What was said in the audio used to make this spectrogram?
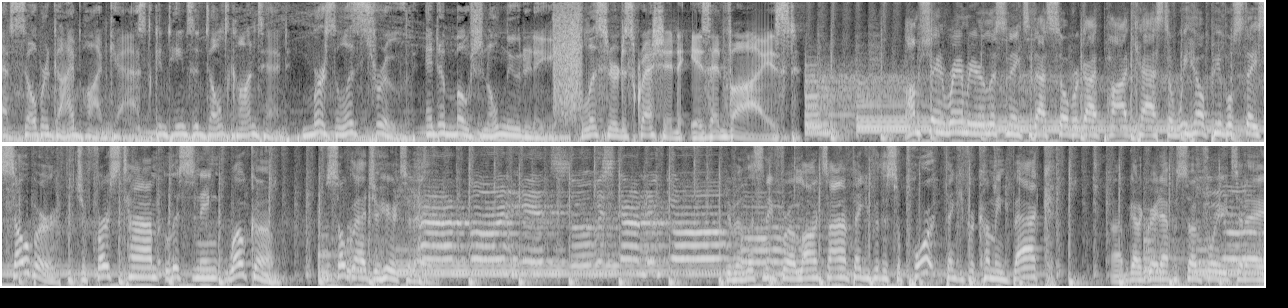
That Sober Guy podcast contains adult content, merciless truth, and emotional nudity. Listener discretion is advised. I'm Shane Ramey. You're listening to that Sober Guy podcast, and we help people stay sober. If it's your first time listening, welcome. I'm so glad you're here today. You've been listening for a long time. Thank you for the support. Thank you for coming back. Uh, I've got a great episode for you today.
